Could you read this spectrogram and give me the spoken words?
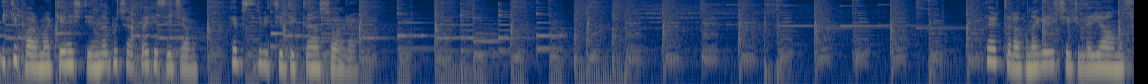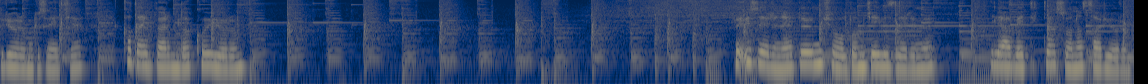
iki parmak genişliğinde bıçakla keseceğim. Hepsini bitirdikten sonra. Her tarafına gelecek şekilde yağımı sürüyorum güzelce. Kadayıflarımı da koyuyorum. Ve üzerine dövmüş olduğum cevizlerimi ilave ettikten sonra sarıyorum.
